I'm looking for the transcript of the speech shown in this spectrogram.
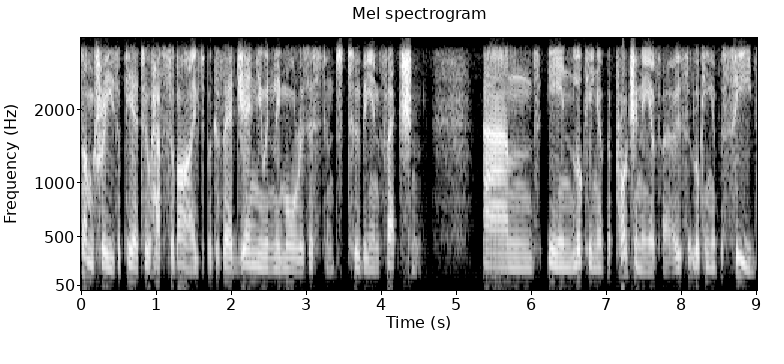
some trees appear to have survived because they're genuinely more resistant to the infection. And in looking at the progeny of those, looking at the seeds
